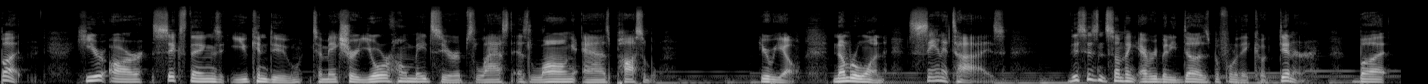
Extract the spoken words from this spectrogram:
But here are six things you can do to make sure your homemade syrups last as long as possible. Here we go. Number one, sanitize. This isn't something everybody does before they cook dinner, but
